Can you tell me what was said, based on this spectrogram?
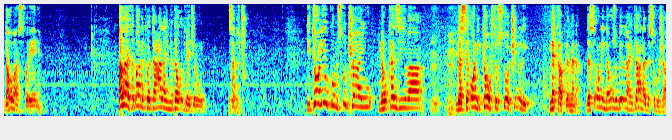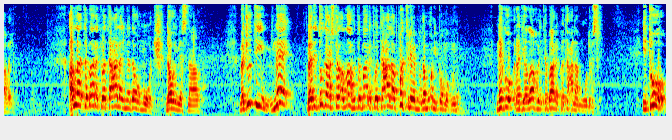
da ova stvorenja. Allah tabarak wa ta'ala im je dao određenu zadaću. I to ni u kom slučaju ne ukaziva da se oni, kao što su to činili neka plemena, da se oni ne uzubillahi ta'ala da se obožavaju. Allah tabarak wa ta'ala im je dao moć, dao im je snagu. Međutim, ne radi toga što je Allahu tabarak wa ta'ala potrebno da mu oni pomognu, nego radi Allahu tabarak wa ta'ala mudrosti. I to,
